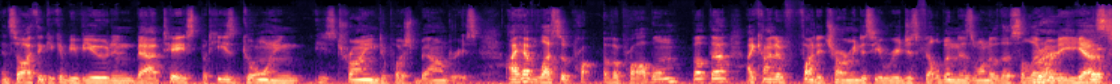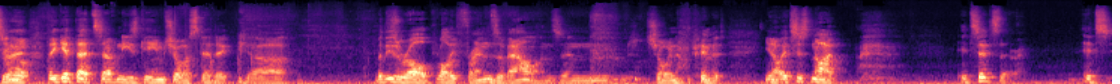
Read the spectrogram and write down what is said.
and so I think it could be viewed in bad taste. But he's going, he's trying to push boundaries. I have less of, pro- of a problem about that. I kind of find it charming to see Regis Philbin as one of the celebrity. Right, yes, that's you know, they get that '70s game show aesthetic. Uh, but these are all probably friends of Allen's and showing up in it. You know, it's just not. It sits there. It's,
